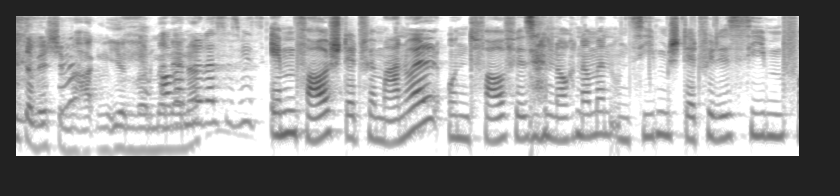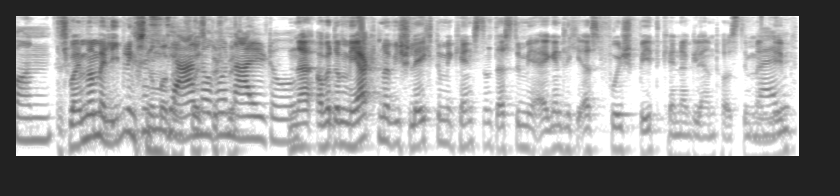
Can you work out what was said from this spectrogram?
Unterwäschemarken irgendwann mal Aber nennen. nur, dass es wisst. MV steht für Manuel und V für seinen Nachnamen und 7 steht für das 7 von Das war immer meine Lieblingsnummer Cristiano beim Ronaldo. Nein, aber da merkt man, wie schlecht du mich kennst und dass du mich eigentlich erst voll spät kennengelernt hast in meinem weil? Leben.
